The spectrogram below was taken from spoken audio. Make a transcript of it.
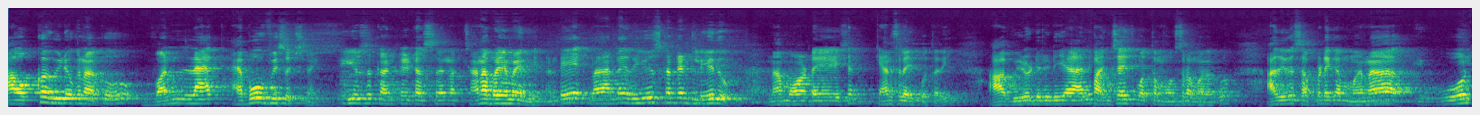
ఆ ఒక్క వీడియోకి నాకు వన్ ల్యాక్ అబోవ్ వ్యూస్ వచ్చినాయి. రివ్యూస్ కంటెంట్ వస్తుంది నాకు చాలా భయమైంది. అంటే నా దాంట్లో రివ్యూస్ కంటెంట్ లేదు. నా మోనటైజేషన్ క్యాన్సిల్ అయిపోతుంది. ఆ వీడియో డిలీట్ చేయాలి. పంచాయతీ మొత్తం అవసరం మనకు. అది సపరేట్గా మన ఓన్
